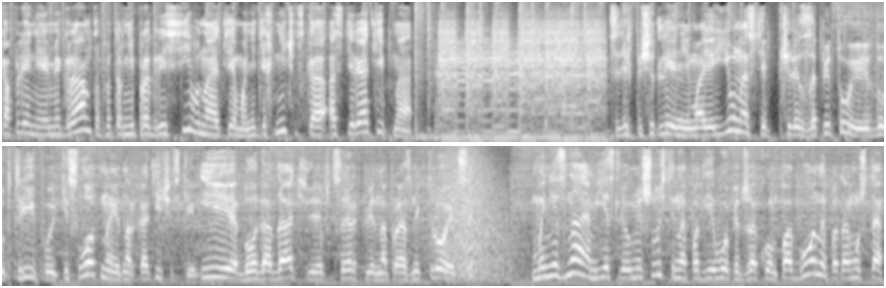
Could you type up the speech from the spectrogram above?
скопление мигрантов – это не прогрессивная тема, не техническая, а стереотипная. Среди впечатлений моей юности через запятую идут трипы кислотные, наркотические, и благодать в церкви на праздник Троицы. Мы не знаем, есть ли у Мишустина под его пиджаком погоны, потому что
